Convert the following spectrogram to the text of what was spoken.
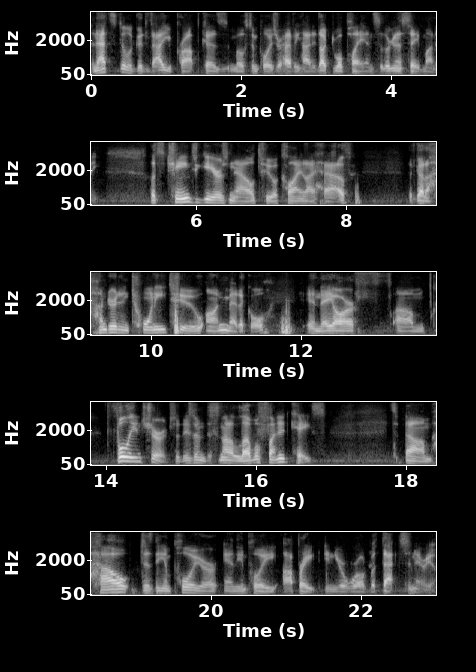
and that's still a good value prop because most employees are having high deductible plans, so they're going to save money. Let's change gears now to a client I have. They've got 122 on medical, and they are um, fully insured. So this is not a level funded case um, how does the employer and the employee operate in your world with that scenario?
